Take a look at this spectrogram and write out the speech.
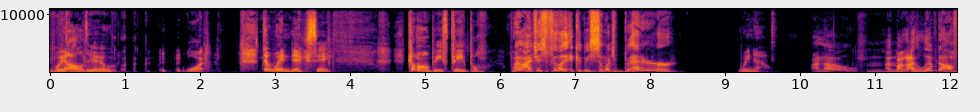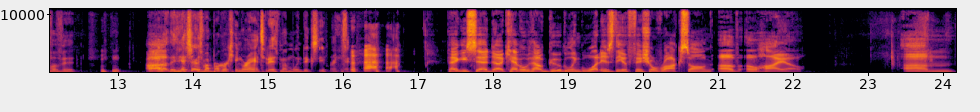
We all do. what? The Winn Dixie. Come on, beef people. Well, I just feel like it could be so much better. We know. I know. I, but I lived off of it. uh, was my Burger King rant. Today is my Winn Dixie rant. Peggy said, uh, Kevin, without Googling, what is the official rock song of Ohio? Um,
